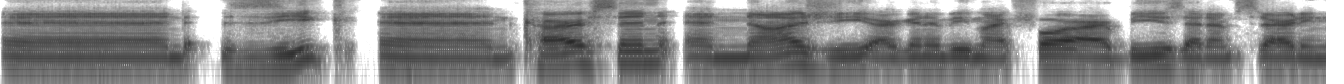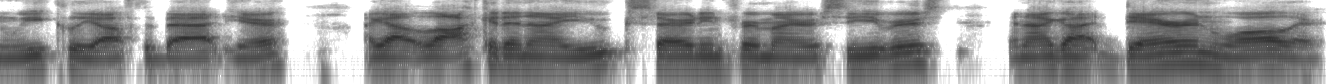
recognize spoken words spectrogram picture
and Zeke and Carson and Najee are going to be my four RBs that I'm starting weekly off the bat here. I got Lockett and Aiyuk starting for my receivers, and I got Darren Waller.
